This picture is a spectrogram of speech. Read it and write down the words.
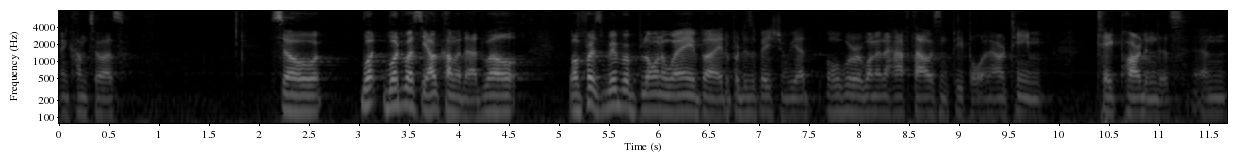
and come to us. So, what, what was the outcome of that? Well, well, first, we were blown away by the participation. We had over 1,500 people in our team take part in this. And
